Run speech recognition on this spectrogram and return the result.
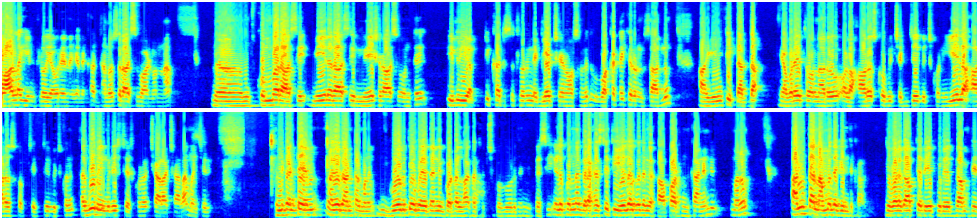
వాళ్ళ ఇంట్లో ఎవరైనా గనక ధనుసు రాశి వాళ్ళు ఉన్నా కుంభరాశి కుంభ రాశి మీన మేష రాశి ఉంటే ఇది ఎట్టి పరిస్థితుల్లో నెగ్లెక్ట్ చేయడం అవసరం లేదు. ఒకటికి రెండు సార్లు ఆ ఇంటి పెద్ద ఎవరైతే ఉన్నారో వాళ్ళ హారోస్కోప్ చెక్ చేయించుకొని వీళ్ళ హారోస్కోప్ చెక్ చేయించుకొని తగు రెమెడీస్ చేసుకోవడం చాలా చాలా మంచిది. ఎందుకంటే అదే అంటారు మనం గోడుతో పోయేదాన్ని గొడ్డలాగా తెచ్చుకోకూడదు అని చెప్పేసి వీళ్ళకున్న గ్రహస్థితి ఏదో ఒక విధంగా కాపాడుతుంది. కానీ మనం అంత నమ్మదగింది కాదు. ఇవాళ కాకపోతే రేపు రేపు కాబట్టి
